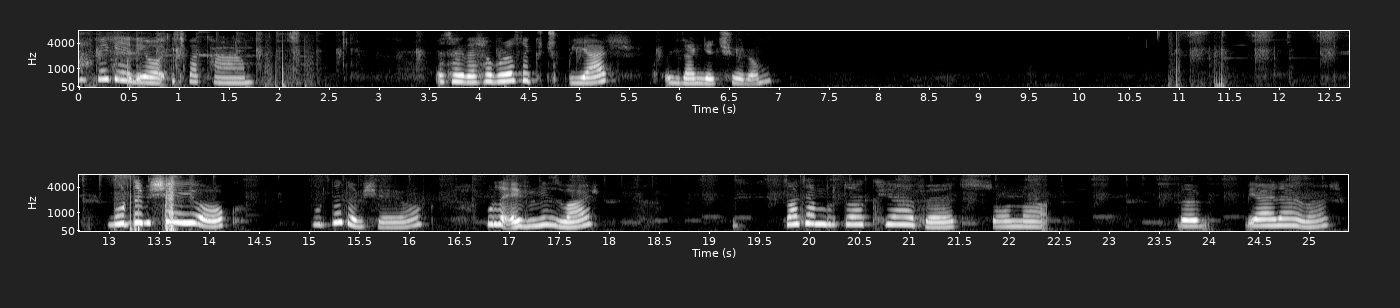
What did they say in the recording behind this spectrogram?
kahve geliyor. İç bakalım. Evet arkadaşlar burası küçük bir yer. O yüzden geçiyorum. Burada bir şey yok. Burada da bir şey yok. Burada evimiz var. Zaten burada kıyafet, sonra böyle bir yerler var.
